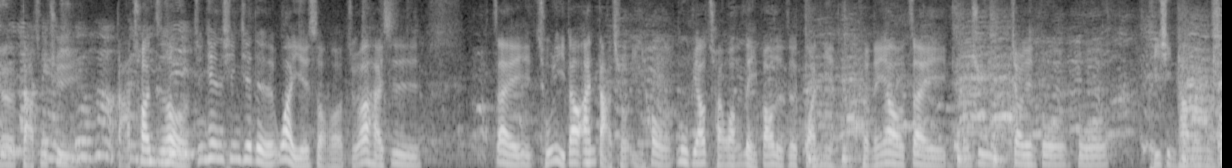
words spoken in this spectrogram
呃，打出去背号16号打穿之后，今天新接的外野手哦，主要还是在处理到安打球以后，目标传往垒包的这个观念，可能要再回去教练多多提醒他们哦。是。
